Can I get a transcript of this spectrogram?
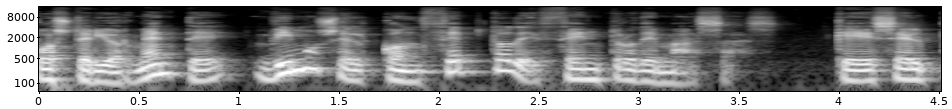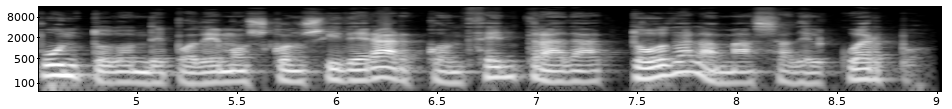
Posteriormente, vimos el concepto de centro de masas que es el punto donde podemos considerar concentrada toda la masa del cuerpo.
